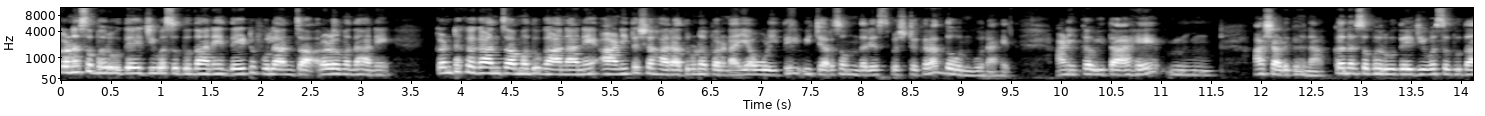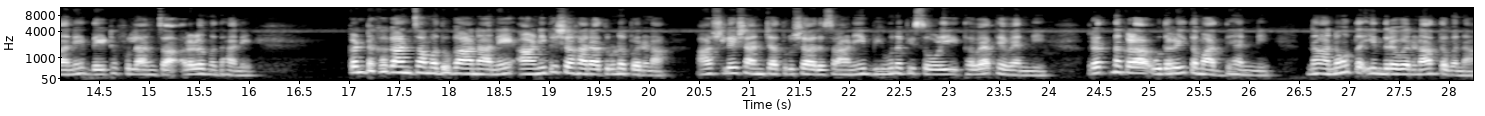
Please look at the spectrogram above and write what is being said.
कणस भरू दे जीवसदुधाने देठ फुलांचा अळमधाने कंठखगांचा मधुगानाने आणि त शहारा तृणपर्णा या ओळीतील विचार सौंदर्य स्पष्ट करा दोन गुण आहेत. आणि कविता आहे आषाढघना कनस भरू दे जीवसदुधाने देठ फुलांचा अरळमधाने. कंठखगांचा मधुगानाने आणि ते शहारा तृणपर्णा आश्लेषांच्या तृषारसराणी भिवन पिसोळी थव्या थेव्यांनी रत्नकळा उधळीत माध्यांनी नानोत इंद्रवर्णा तवना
